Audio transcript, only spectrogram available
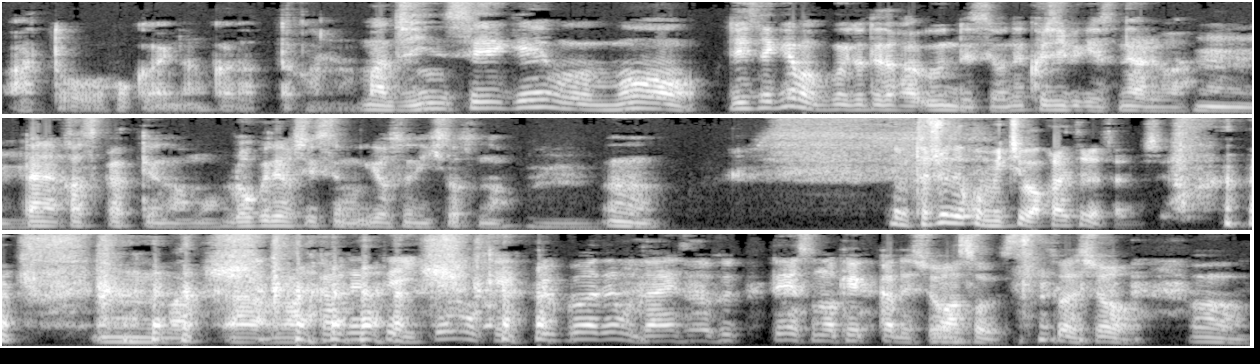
あと、他になんかだったかな。まあ、人生ゲームも、人生ゲームは僕にとってだから運ですよね。くじ引きですね、あれは。うん。誰が勝つかっていうのはもう、ログデオシステム、要するに一つの。うん。うん。でも途中でこう道分かれてるやつありますよ。うん、ま、あ、分かれていても結局はでも台数振って、その結果でしょう。まあそうです。そうでしょう。うん。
